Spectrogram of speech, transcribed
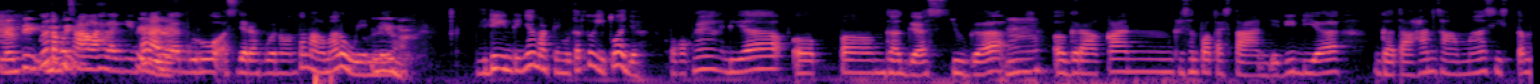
Nanti Gue takut nanti salah lagi. Ntar Iya. ada guru sejarah gue nonton malu-maluin deh. Iya. Jadi intinya Martin Luther tuh itu aja. Pokoknya dia eh, penggagas juga Hmm, eh, gerakan Kristen Protestan. Jadi dia nggak tahan sama sistem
